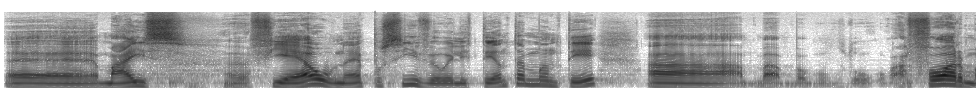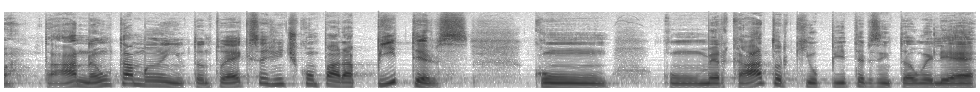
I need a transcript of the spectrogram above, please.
é, mais fiel, né, possível. Ele tenta manter a, a, a, forma, tá? Não o tamanho. Tanto é que se a gente comparar Peters com com o Mercator, que o Peters então ele é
